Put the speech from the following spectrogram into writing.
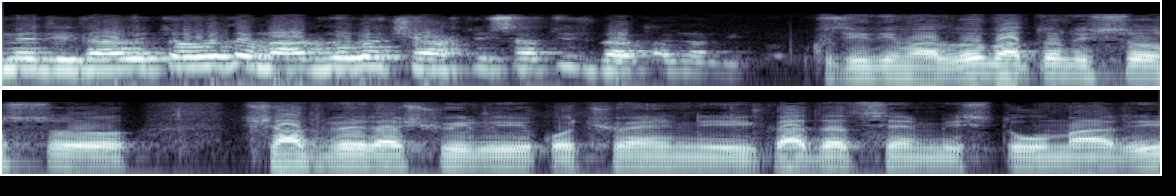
იმედი დავიტოვოთ და მადლობა ჩართვისათვის ბატონო ნიკო. დიდი მადლობა ბატონი სოსო შადბერაშვილი იყო ჩვენი გადაცემის სტუმარი,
